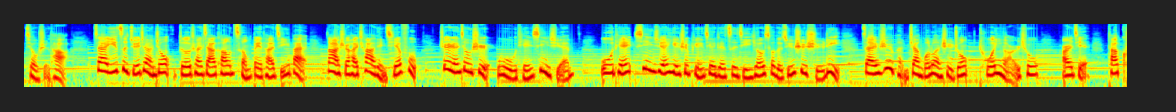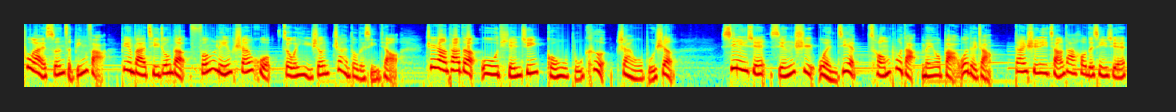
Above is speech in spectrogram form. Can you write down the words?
就是他。在一次决战中，德川家康曾被他击败，那时还差点切腹。这人就是武田信玄。武田信玄也是凭借着自己优秀的军事实力，在日本战国乱世中脱颖而出。而且他酷爱《孙子兵法》，并把其中的风林山火作为一生战斗的信条，这让他的武田军攻无不克，战无不胜。信玄行事稳健，从不打没有把握的仗。但实力强大后的信玄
